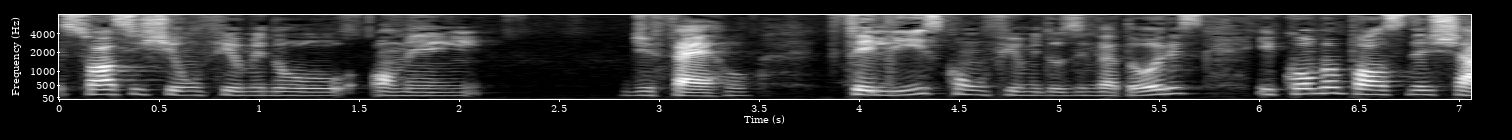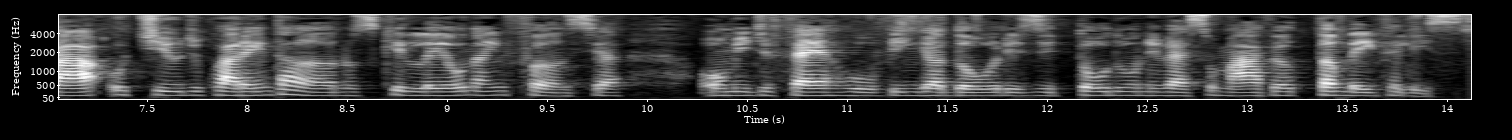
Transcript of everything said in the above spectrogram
só assistiu um filme do Homem de Ferro feliz com o filme dos Vingadores e como eu posso deixar o tio de 40 anos que leu na infância Homem de Ferro, Vingadores e todo o universo Marvel também feliz.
